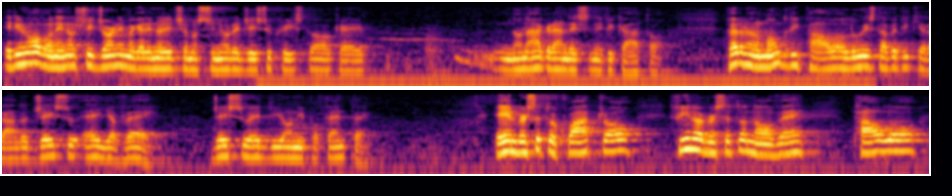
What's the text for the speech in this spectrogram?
E di nuovo nei nostri giorni magari noi diciamo Signore Gesù Cristo, che non ha grande significato. Però nel mondo di Paolo lui stava dichiarando Gesù è Yahweh, Gesù è Dio onnipotente. E in versetto 4 fino al versetto 9 Paolo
